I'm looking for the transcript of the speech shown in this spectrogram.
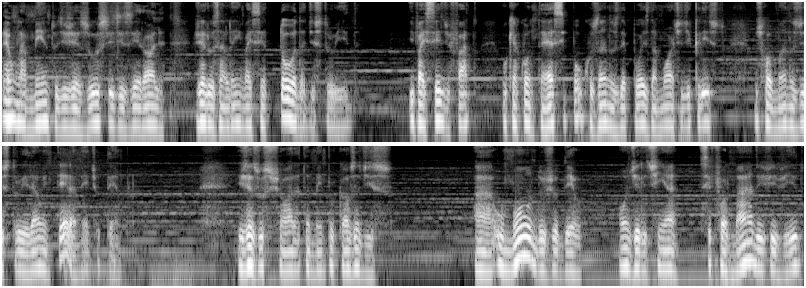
É um lamento de Jesus de dizer: olha, Jerusalém vai ser toda destruída. E vai ser de fato o que acontece poucos anos depois da morte de Cristo. Os romanos destruirão inteiramente o templo. E Jesus chora também por causa disso. Ah, o mundo judeu, onde ele tinha se formado e vivido,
